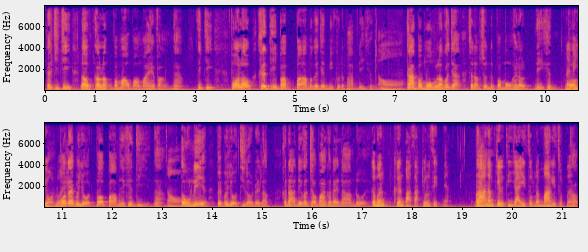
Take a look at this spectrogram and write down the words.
แต่จริงๆ เรากำลังอุปมาอุปไมยให้ฟังนะจริงๆ พอเราเคลื่อนที่ปั๊บปลามันก็จะมีคุณภาพดีขึ้น อ๋อ การประมงเราก็จะสนับสนุนประมงให้เราดีขึ้นได้ประโยชน์ด้วย เพราะได้ประโยชน์เพราะปลามันจะเคลื่อนที่นะอ๋อ ตรงนี้เป็นประโยชน์ที่เราได้รับขนาดเดียวกันชาวบ้านก็ได้น้ำด้วย ก็เหมือนเขื่อนป่าศักดิ์ชลสิทธิ์เนี่ยปลาน้ำจืดที่ใหญ่ที่สุดและมากที่สุดเลยครับ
